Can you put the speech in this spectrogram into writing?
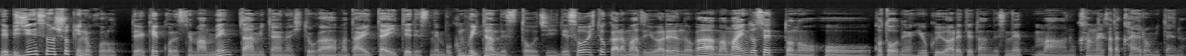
で、ビジネスの初期の頃って結構ですね、まあメンターみたいな人が、まあ大体いてですね、僕もいたんです、当時。で、そういう人からまず言われるのが、まあマインドセットのことをね、よく言われてたんですね。まああの考え方変えろみたいな。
